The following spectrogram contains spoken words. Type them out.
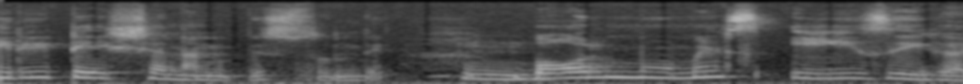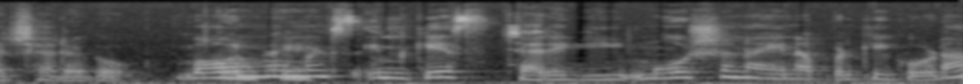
ఇరిటేషన్ అనిపిస్తుంది. బౌల్ మూమెంట్స్ ఈజీగా జరగవు. బౌల్ మూమెంట్స్ ఇన్ కేస్ జరిగి మోషన్ అయినప్పటికీ కూడా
